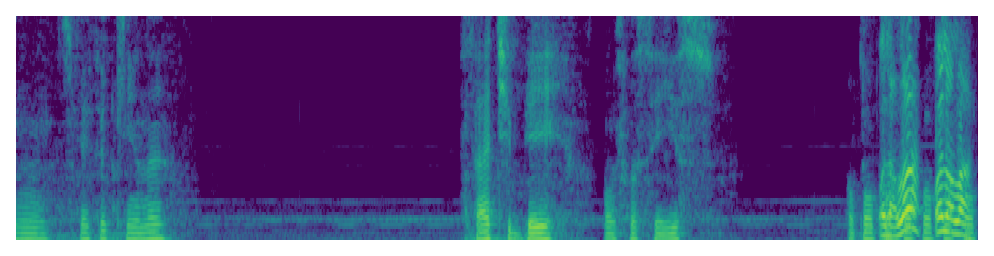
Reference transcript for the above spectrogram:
Hum, acho que é esse aqui, né? 7B. Como se fosse isso. Opa, opa, olha lá, olha lá.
